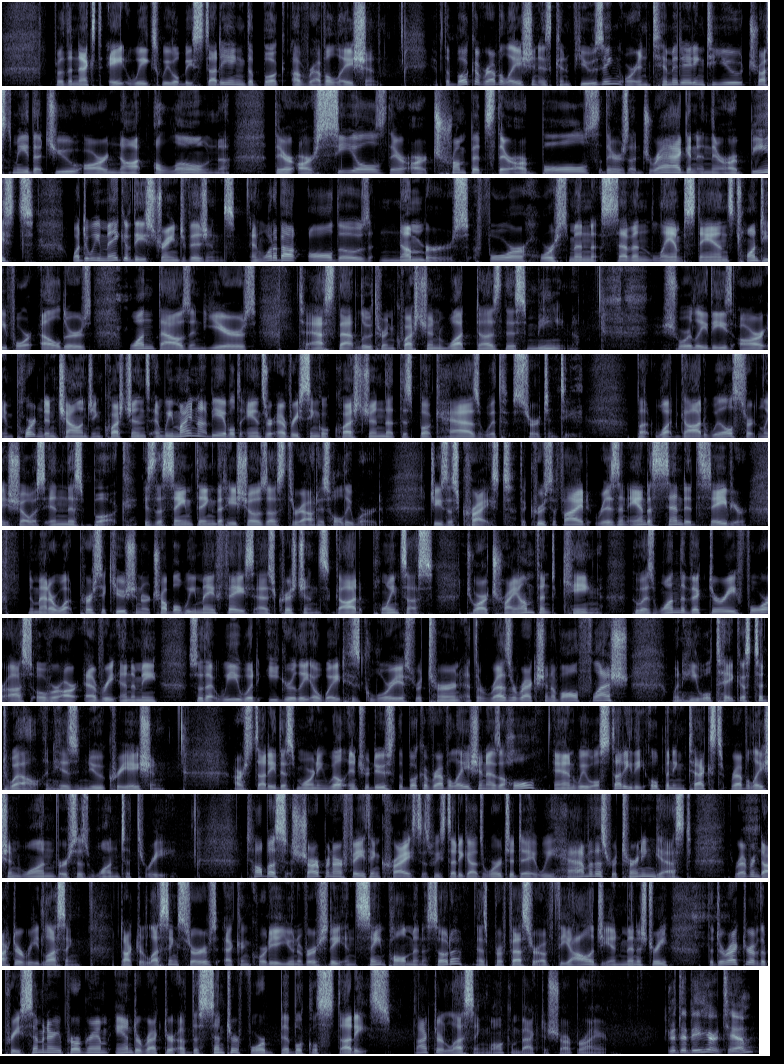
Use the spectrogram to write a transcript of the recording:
For the next eight weeks, we will be studying the book of Revelation. If the book of Revelation is confusing or intimidating to you, trust me that you are not alone. There are seals, there are trumpets, there are bowls, there's a dragon, and there are beasts. What do we make of these strange visions? And what about all those numbers? Four horsemen, seven lampstands, 24 elders, 1,000 years. To ask that Lutheran question, what does this mean? Surely these are important and challenging questions, and we might not be able to answer every single question that this book has with certainty. But what God will certainly show us in this book is the same thing that he shows us throughout his holy word Jesus Christ, the crucified, risen, and ascended Savior. No matter what persecution or trouble we may face as Christians, God points us to our triumphant King who has won the victory for us over our every enemy, so that we would eagerly await his glorious return at the resurrection of all flesh when he will take us to dwell in his new creation. Our study this morning will introduce the book of Revelation as a whole, and we will study the opening text, Revelation 1, verses 1 to 3. To help us sharpen our faith in Christ as we study God's Word today, we have this returning guest, the Reverend Dr. Reed Lessing. Dr. Lessing serves at Concordia University in St. Paul, Minnesota, as professor of theology and ministry, the director of the pre seminary program, and director of the Center for Biblical Studies. Dr. Lessing, welcome back to Sharper Iron. Good to be here, Tim.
